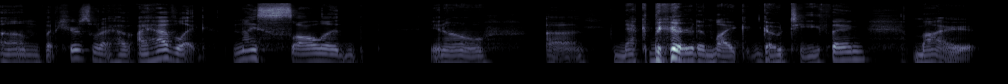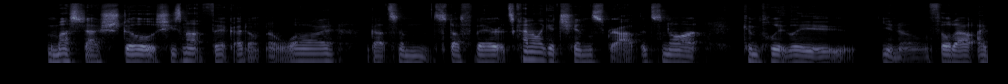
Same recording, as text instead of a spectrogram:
Um, but here's what I have. I have like nice solid, you know, uh, neck beard and like goatee thing. My mustache still, she's not thick. I don't know why. I got some stuff there. It's kind of like a chin strap. It's not completely you know, filled out. I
